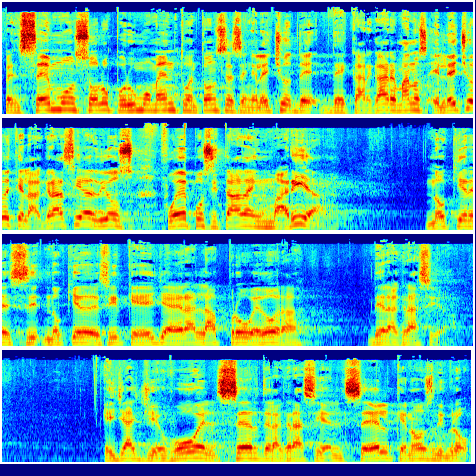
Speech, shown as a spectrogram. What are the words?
Pensemos solo por un momento entonces en el hecho de, cargar, hermanos, el hecho de que la gracia de Dios fue depositada en María, no quiere, no quiere decir que ella era la proveedora de la gracia. Ella llevó el ser de la gracia, el ser que nos libró.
